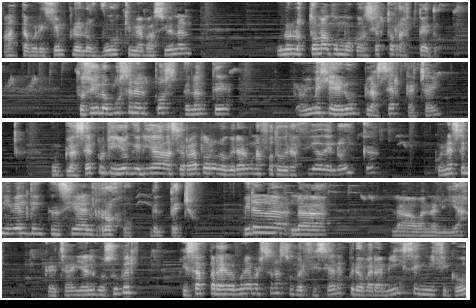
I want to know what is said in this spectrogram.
hasta, por ejemplo, los búhos que me apasionan, uno los toma como con cierto respeto. Entonces yo lo puse en el post delante, a mí me generó un placer, ¿cachai? Un placer porque yo quería hace rato lograr una fotografía de Loica con ese nivel de intensidad del rojo del pecho. Mira la, la, banalidad, ¿cachai? Algo súper, quizás para algunas personas superficiales, pero para mí significó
